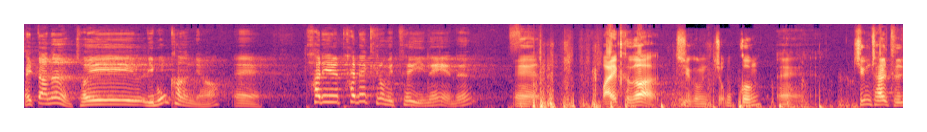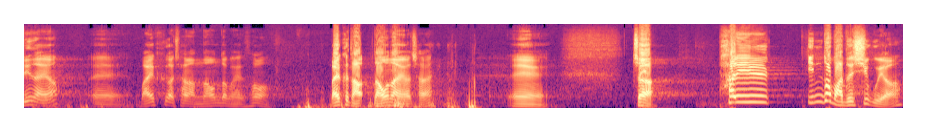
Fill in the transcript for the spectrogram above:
일단은 저희 리본카는요. 예, 8일 800km 이내에는 예, 마이크가 지금 조금 예, 지금 잘 들리나요? 예, 마이크가 잘 안 나온다고 해서 마이크 나, 나오나요? 잘? 예. 자, 8일 인도 받으시고요.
